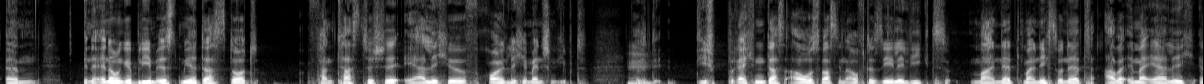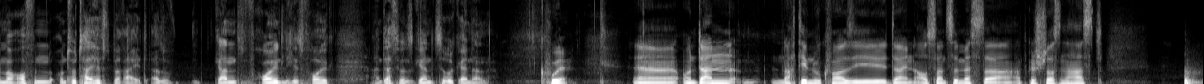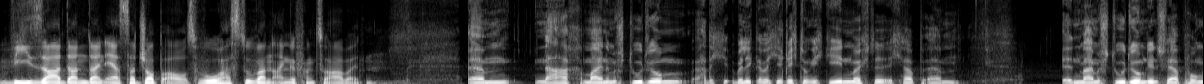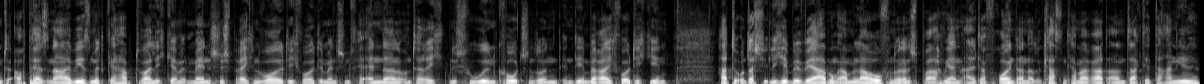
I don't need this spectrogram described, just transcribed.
Ähm, in Erinnerung geblieben ist mir, dass dort fantastische, ehrliche, freundliche Menschen gibt. Also mhm. Also die, die sprechen das aus, was ihnen auf der Seele liegt. Mal nett, mal nicht so nett, aber immer ehrlich, immer offen und total hilfsbereit. Also ganz freundliches Volk, an das wir uns gerne zurückerinnern. Cool. Äh, und dann, nachdem du quasi dein Auslandssemester abgeschlossen hast, wie sah dann dein erster Job aus? Wo hast du wann angefangen zu arbeiten? Ähm, nach meinem Studium hatte ich überlegt, in welche Richtung ich gehen möchte. Ich habe ähm, in meinem Studium den Schwerpunkt auch Personalwesen mitgehabt, weil ich gerne mit Menschen sprechen wollte. Ich wollte Menschen verändern, unterrichten, schulen, coachen, so in, in dem Bereich wollte ich gehen. Hatte unterschiedliche Bewerbungen am Laufen und dann sprach mir ein alter Freund an, also ein Klassenkamerad an, sagte Daniel,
